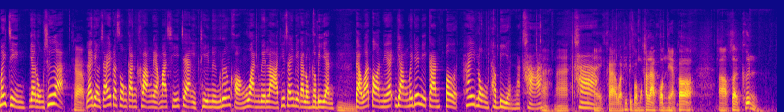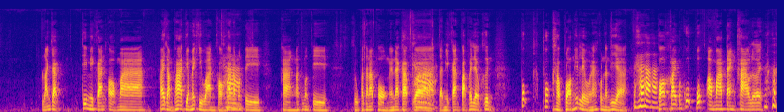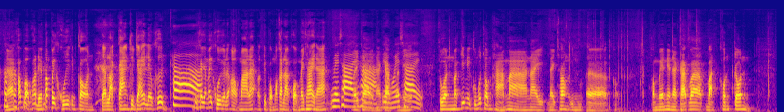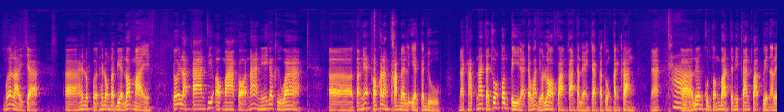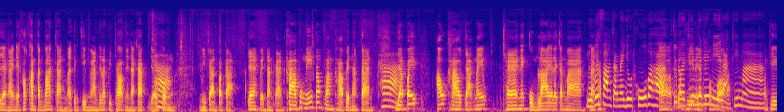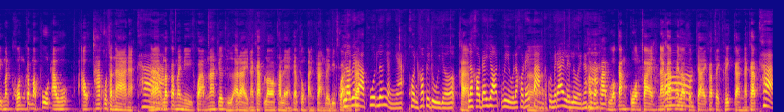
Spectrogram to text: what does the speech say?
ไม่จริงอย่าหลงเชื่อครับและเดี๋ยวจะให้กระทรวงการคลังเนี่ยมาชี้แจงอีกทีหนึ่งเรื่องของวันเวลาที่จะให้มีการลงทะเบียนอืมแต่ว่าตอนนี้ยังไม่ได้มีการเปิดให้ลงทะเบียนนะคะอะนะฮะค่ะในข่าววันที่ 16 มกราคมเนี่ยก็เอ่อเกิดขึ้น หลังจากที่มีการออกมาให้สัมภาษณ์เพียงไม่กี่วันของค่ะท่านรัฐมนตรีคลังรัฐมนตรี สุพัฒนพงศ์เนยนะครับค่ะว่าจะมีการปรับให้เร็วขึ้นพวกพวกข่าวปลอมนี่เร็วนะคุณนันทิยา พอใครมาพูดปุ๊บเอามาแต่งข่าวเลยนะเขาบอกว่าเดี๋ยวต้องไปคุยกันก่อน แต่หลักการคือจะให้เร็วขึ้นค่ะนี่เขายังไม่คุยกันเลยออกมาแล้ว16มกราคมไม่ใช่นะ ไม่ใช่ไม่ใช่ค่ะนะครับยังไม่ใช่ ส่วนเมื่อกี้มีคุณผู้ชมถามมาในในช่องอินเอ่อคอมเมนต์เนี่ยนะครับว่าบัตรคนจน เมื่อไหร่จะอ่าให้เราเปิดให้ลงทะเบียนรอบใหม่ โดยหลักการที่ออกมาก่อนหน้านี้ก็คือว่าเอ่อตอนเนี้ยเขากำลังทำรายละเอียดกันอยู่นะครับน่าจะช่วงต้นปีแหละแต่ว่าเดี๋ยวรอฟังการแถลงจากกระทรวงการคลังนะค่ะอ่าเรื่องคุณสมบัติจะมีการปรับเปลี่ยนอะไรยังไงเนี่ยเขาทำกันบ้านกันหมายถึงทีมงานที่รับผิดชอบเนี่ยนะครับ เดี๋ยวค่ะคงมีการประกาศแจ้งเป็นทางการข่าวพวกนี้ต้องฟังข่าวเป็นทางการค่ะอย่าไปเอาข่าวจากใน แชร์ในกลุ่มไลน์อะไรกันมาหรือนะไปครับฟังจากใน YouTube อะค่ะอ่าซึ่งโดยที่บางทีเนี่ยไม่ได้ที่ผมมีบอกแหล่งที่มาบางทีมันคนก็มาพูดเอาเอาค่าโฆษณาน่ะค่ะนะแล้วก็ไม่มีความน่าเชื่อถืออะไรนะครับรอแถลงกระทรวงการคลังเลยดีกว่าแล้วเวนะคลารับพูดเรื่องอย่างเงี้ยคนเข้าไปดูเยอะครับแล้วเขาได้ยอดวิว แล้วเขาได้อ่าตังค์แต่คุณไม่ได้เลยเลยนะเขาคะก็พาดหัวกำกวงไปนะครับเออให้เราสนใจเข้าไปคลิกกันนะครับค่ะ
